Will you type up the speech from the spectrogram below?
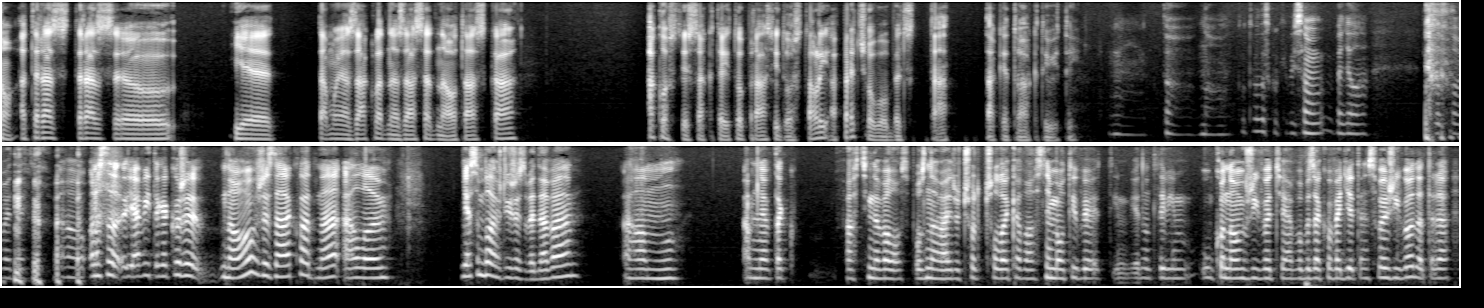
No a teraz, teraz uh, je tá moja základná zásadná otázka. Ako ste sa k tejto práci dostali a prečo vôbec tá, takéto aktivity? Mm, to, no, túto otázku, keby som vedela zodpovedať. uh, ona sa javí tak ako, že, no, že základná, ale ja som bola vždy, že zvedavá Um, a mňa tak fascinovalo spoznávať, že čo človeka vlastne motivuje tým jednotlivým úkonom v živote a vôbec ako vedie ten svoj život a teda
